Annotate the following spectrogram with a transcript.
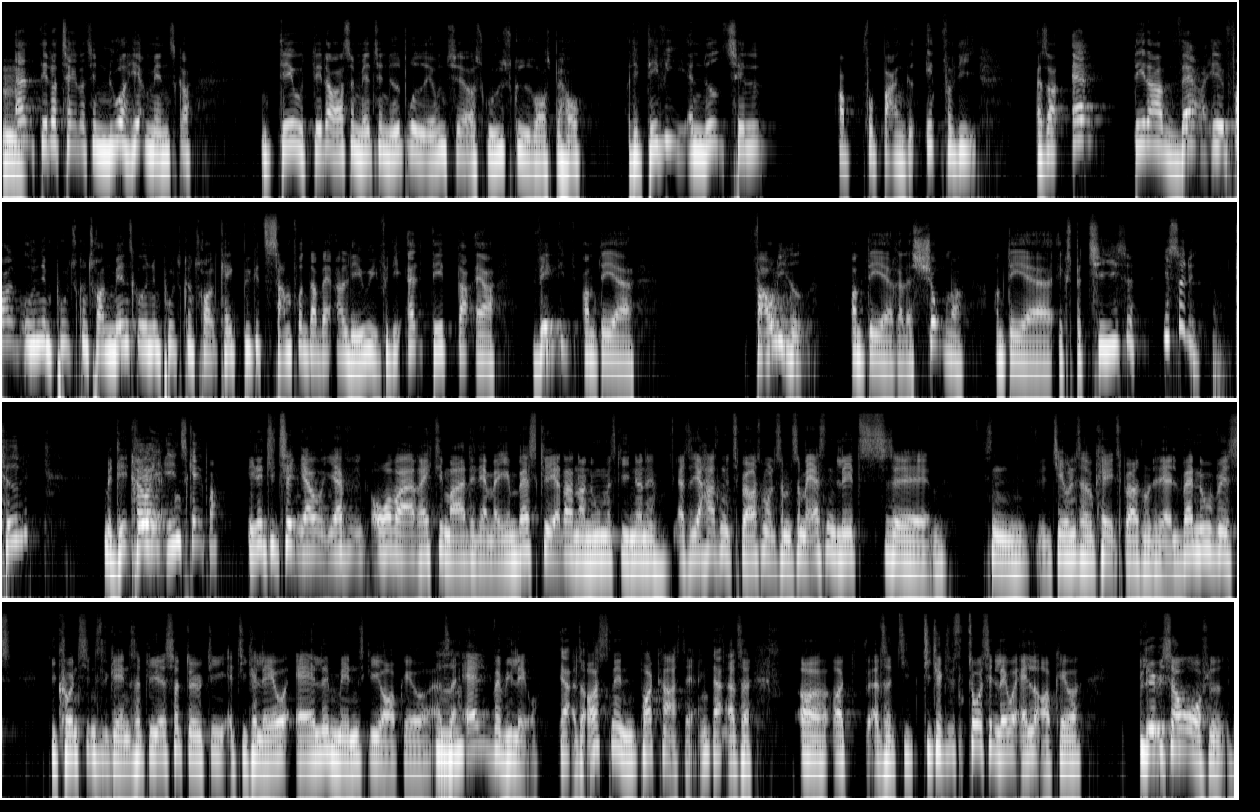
Mm. Alt det, der taler til nu og her mennesker, det er jo det, der også er med til at nedbryde evnen til at skulle udskyde vores behov. Og det er det, vi er nødt til at få banket ind, fordi altså alt det, der er værd, øh, folk uden impulskontrol, mennesker uden impulskontrol, kan ikke bygge et samfund, der er værd at leve i, fordi alt det, der er vigtigt, om det er faglighed, om det er relationer, om det er ekspertise, ja, så er det kedeligt. Men det, Kræver det, egenskaber. En af de ting, jeg, jeg overvejer rigtig meget, det der med, jamen, hvad sker der, når nu maskinerne... Altså, jeg har sådan et spørgsmål, som, som er sådan lidt øh, sådan djævelens advokat spørgsmål, det der. Hvad nu, hvis de kunstige intelligenser bliver så dygtige, at de kan lave alle menneskelige opgaver? Mm-hmm. Altså alt, hvad vi laver. Ja. Altså også sådan en podcast der, ikke? Ja. Altså, og, og altså, de, de kan stort set lave alle opgaver. Bliver vi så overflødige?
